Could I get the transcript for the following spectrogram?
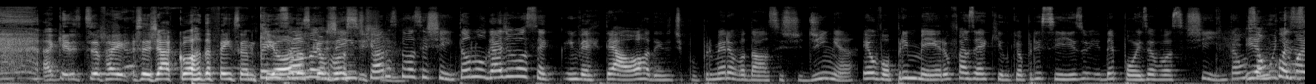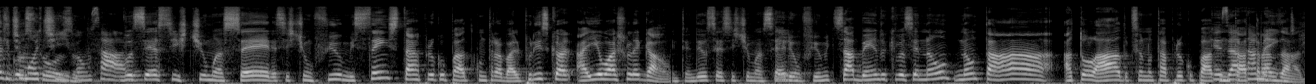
Aqueles que você, vai, você já acorda pensando, que Pensando, horas que eu vou gente, assistir. que horas que eu vou assistir? Então, no lugar de você inverter a ordem, do tipo, primeiro eu vou dar uma assistidinha, eu vou primeiro fazer aquilo que eu preciso e depois eu vou assistir. Então, E é são muito coisas que te motivam, sabe? Você assistir uma série, assistir um filme sem estar preocupado com o trabalho. Por isso que eu- aí eu acho legal, entendeu? Você assistir uma série ou um filme sabendo que você não, não tá atolado, que você não tá preocupado, não tá Exatamente. atrasado.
